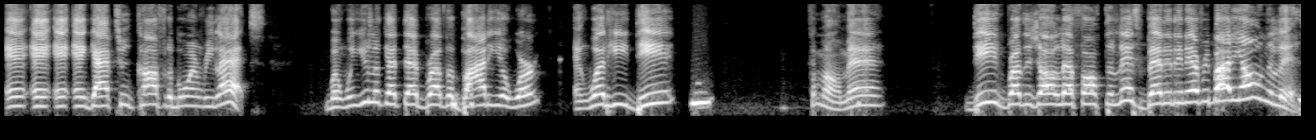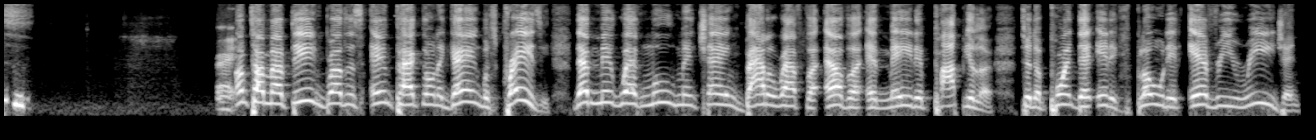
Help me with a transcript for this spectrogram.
and, and, and got too comfortable and relaxed. But when you look at that brother body of work and what he did, mm-hmm. come on, man. These brothers y'all left off the list better than everybody on the list. Mm-hmm. Right. I'm talking about these brothers' impact on the game was crazy. That Midwest movement changed battle rap forever and made it popular to the point that it exploded every region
